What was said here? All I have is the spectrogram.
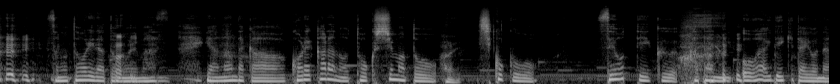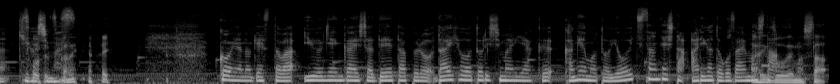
その通りだと思います。いやなんだかこれからの徳島と四国を背負っていく方にお会いできたような気がします。すねはい、今夜のゲストは有限会社データプロ代表取締役影本洋一さんでした。ありがとうございました。ありがとうございました。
